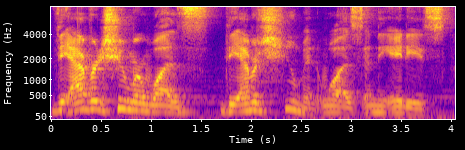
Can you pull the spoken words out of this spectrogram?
The average humor was, the average human was in the 80s.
